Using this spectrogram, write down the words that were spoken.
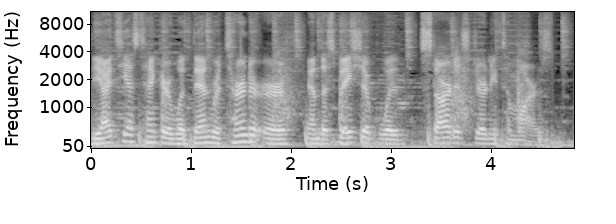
The ITS tanker would then return to Earth and the spaceship would start its journey to Mars.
